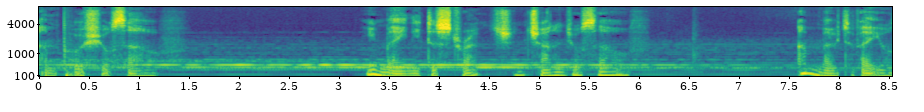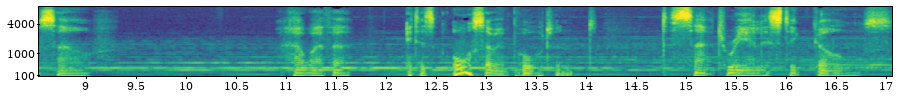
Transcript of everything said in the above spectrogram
and push yourself. You may need to stretch and challenge yourself and motivate yourself. However, it is also important set realistic goals.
